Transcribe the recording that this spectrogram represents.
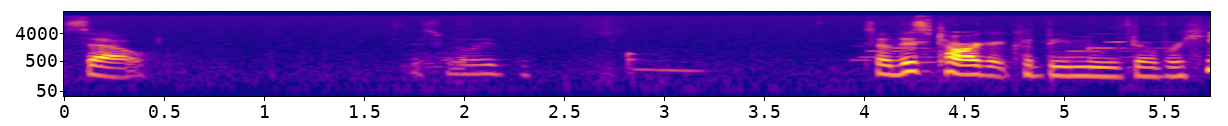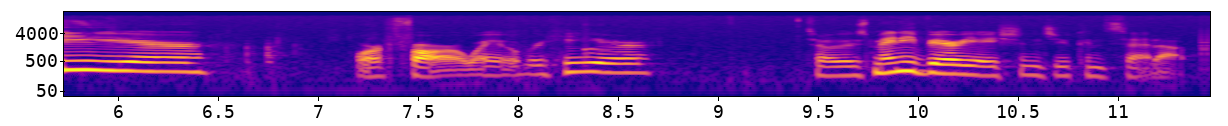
So, is this really so this target could be moved over here or far away over here. So there's many variations you can set up.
